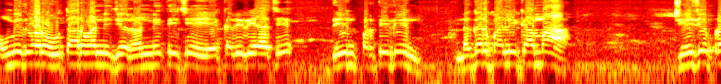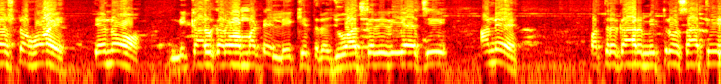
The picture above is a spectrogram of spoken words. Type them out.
ઉમેદવારો ઉતારવાની જે રણનીતિ છે એ કરી રહ્યા છે. દિન પ્રતિદિન નગરપાલિકામાં જે જે પ્રશ્ન હોય તેનો નિકાલ કરવા માટે લેખિત રજૂઆત કરી રહ્યા છીએ અને પત્રકાર મિત્રો સાથે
